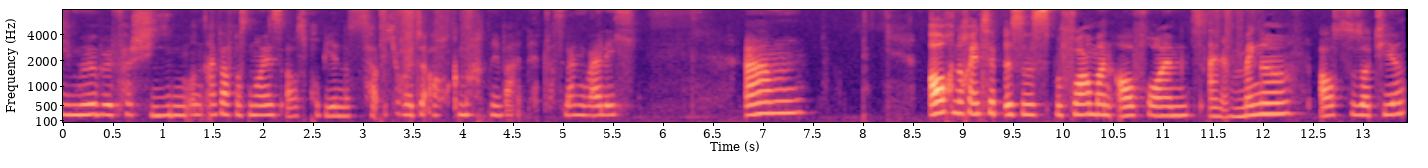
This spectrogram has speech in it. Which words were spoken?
die Möbel verschieben und einfach was Neues ausprobieren. Das habe ich heute auch gemacht. Mir war etwas langweilig. Ähm, auch noch ein Tipp ist es, bevor man aufräumt, eine Menge auszusortieren.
